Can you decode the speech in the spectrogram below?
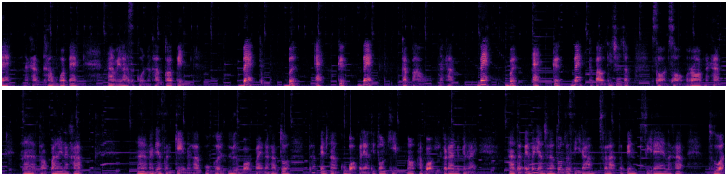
bag นะครับคำว่า bag อ่าเวลาสะกดนะครับก็เป็น bag b a g bag กระเป๋านะครับ bag b a g bag กระเป๋าที่เชื่อจะสอนสองรอบนะครับอ่าต่อไปนะครับอ่านักเรียนสังเกตนะครับครูเคยลืมบอกไปนะครับ ตัวถ้าเป็นอ่าครูบอกไปแล้วที่ต้นคลิปเนาะอะบอกอีกก็ได้ไม่เป็นไรอ่าถ้าเป็นพยัญชนะต้นจะสีดำสระจะเป็นสีแดงนะครับ ส่วน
